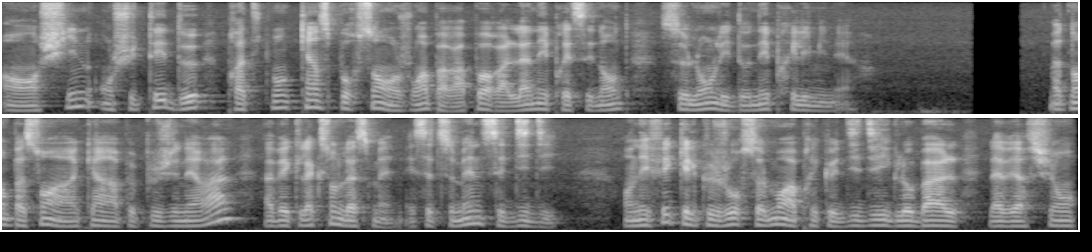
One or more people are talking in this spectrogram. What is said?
en Chine ont chuté de pratiquement 15% en juin par rapport à l'année précédente selon les données préliminaires. Maintenant passons à un cas un peu plus général avec l'action de la semaine. Et cette semaine c'est Didi. En effet, quelques jours seulement après que Didi Global, la version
